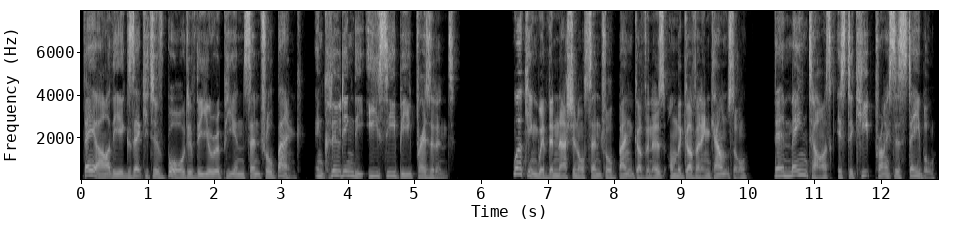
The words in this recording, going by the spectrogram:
They are the executive board of the European Central Bank, including the ECB president. Working with the national central bank governors on the governing council, their main task is to keep prices stable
